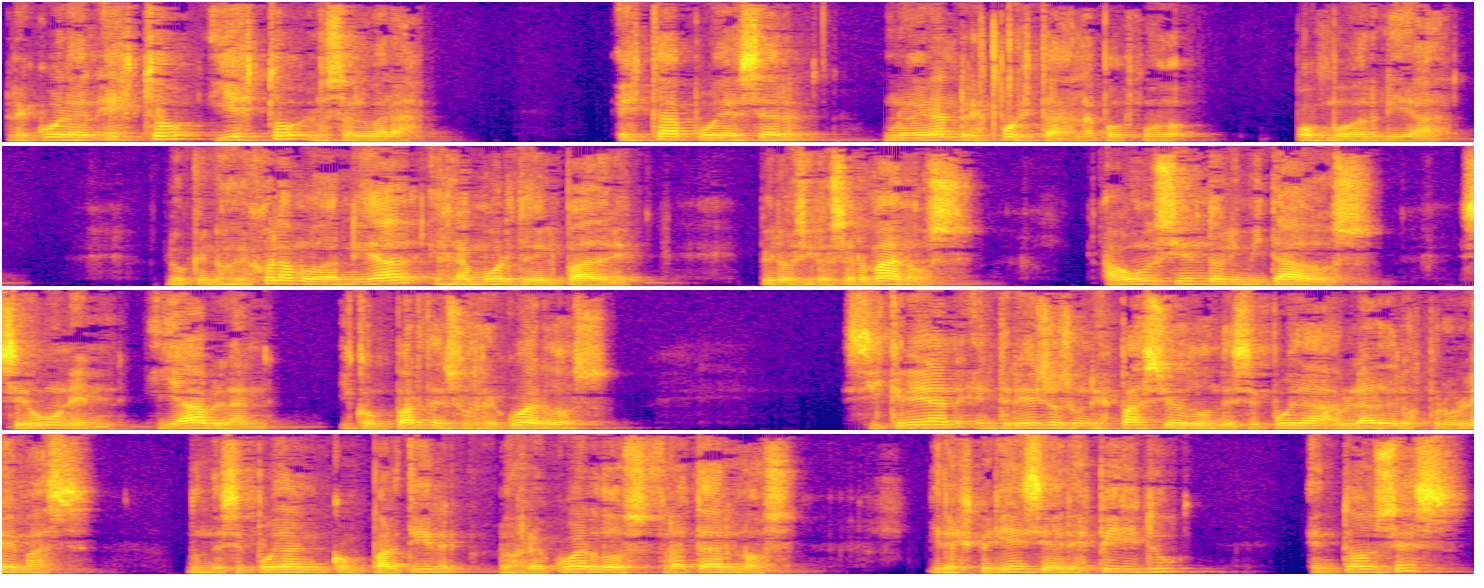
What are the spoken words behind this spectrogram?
Recuerden esto y esto los salvará. Esta puede ser una gran respuesta a la posmodernidad. Lo que nos dejó la modernidad es la muerte del Padre, pero si los hermanos, aun siendo limitados, se unen y hablan y comparten sus recuerdos, si crean entre ellos un espacio donde se pueda hablar de los problemas, donde se puedan compartir los recuerdos fraternos y la experiencia del Espíritu, entonces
